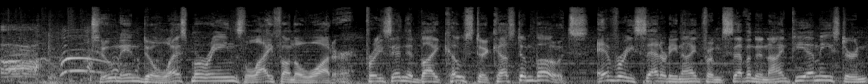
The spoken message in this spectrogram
Oh! Tune in to West Marine's Life on the Water, presented by Costa Custom Boats, every Saturday night from 7 to 9 p.m. Eastern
